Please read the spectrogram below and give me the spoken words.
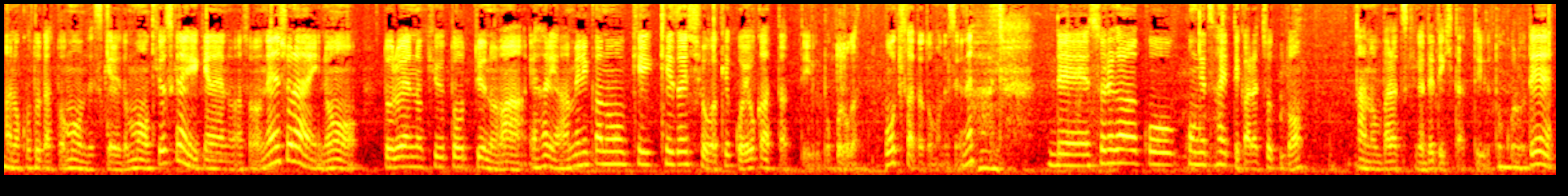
あのことだと思うんですけれども気をつけなきゃいけないのはその年初来のドル円の急騰っていうのはやはりアメリカの経済指標が結構良かったっていうところが大きかったと思うんですよね、はい、でそれがこう今月入ってからちょっとあのばらつきが出てきたっていうところで、うん、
